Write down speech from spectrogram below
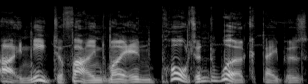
I need to find my important work papers.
